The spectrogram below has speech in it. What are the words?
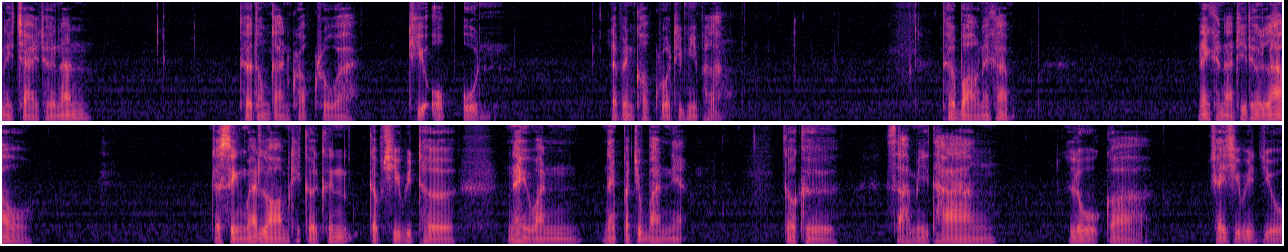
ในใจเธอนั้น เธอต้องการครอบครัวที่อบอุ่น และเป็นครอบครัวที่มีพลัง เธอบอกนะครับ ในขณะที่เธอเล่าแต่สิ่งแวดล้อมที่เกิดขึ้นกับชีวิตเธอในวันในปัจจุบันเนี่ย ก็คือสามีทาง ลูกก็ใช้ชีวิตอยู่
